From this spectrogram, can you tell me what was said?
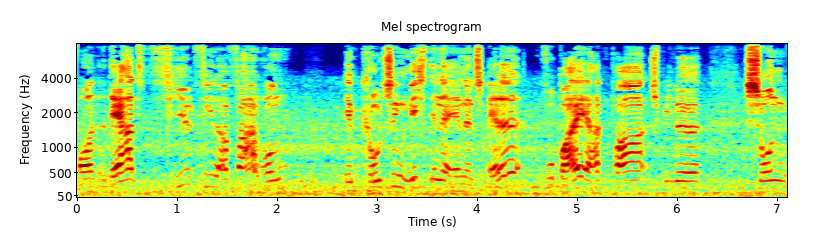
Und der hat viel, viel Erfahrung im Coaching, nicht in der NHL, wobei er hat ein paar Spiele schon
